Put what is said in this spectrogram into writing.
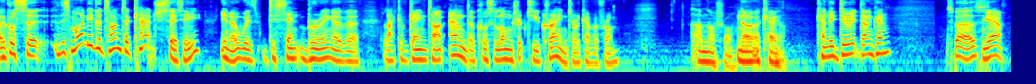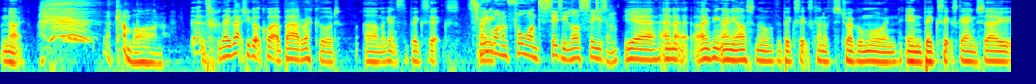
Of course, uh, this might be a good time to catch City, you know, with dissent brewing over lack of game time and, of course, a long trip to Ukraine to recover from. I'm not sure. No, okay. Can they do it, Duncan? Spurs? Yeah. No. Come on. They've actually got quite a bad record um, against the Big Six. 3 Only- 1 and 4 1 to City last season. Yeah, and uh, I think only Arsenal of the Big Six kind of struggle more in, in Big Six games. So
